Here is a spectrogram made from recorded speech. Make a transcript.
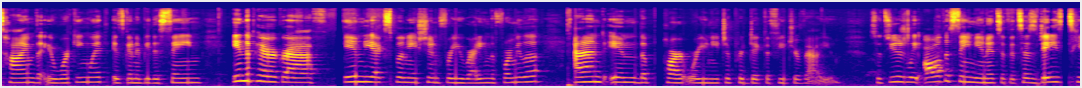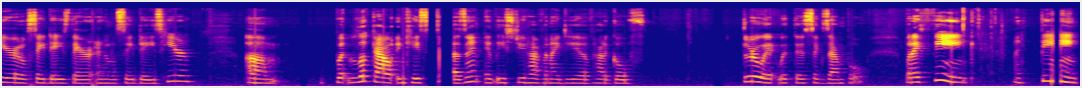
time that you're working with is going to be the same in the paragraph, in the explanation for you writing the formula, and in the part where you need to predict the future value. So it's usually all the same units. If it says days here, it'll say days there, and it'll say days here. Um, but look out in case it doesn't. At least you have an idea of how to go through it with this example. But I think, I think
